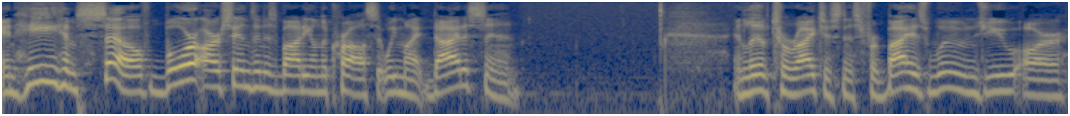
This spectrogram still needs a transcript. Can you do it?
And he himself bore our sins in his body on the cross that we might die to sin and live to righteousness. For by his wounds you are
